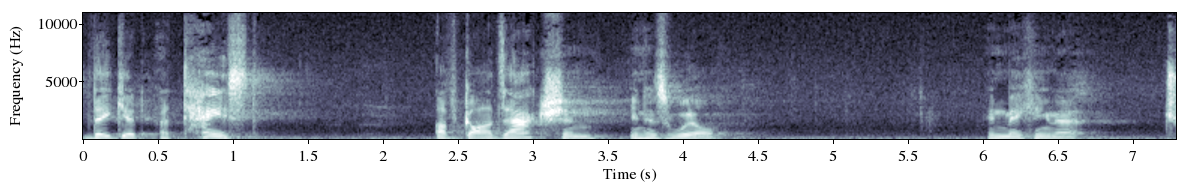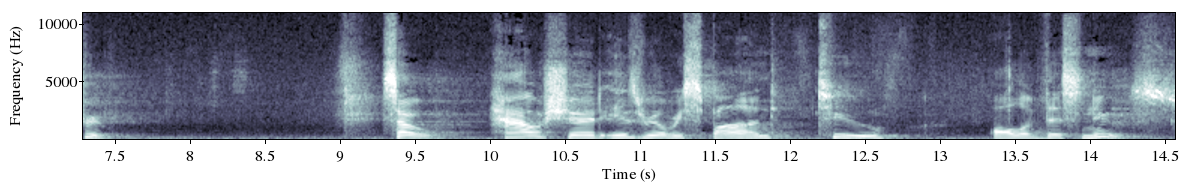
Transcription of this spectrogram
they get a taste of God's action in His will in making that true. So, how should Israel respond to all of this news?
